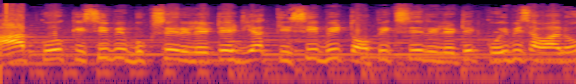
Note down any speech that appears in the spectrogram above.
आपको किसी भी बुक से रिलेटेड या किसी भी टॉपिक से रिलेटेड कोई भी सवाल हो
